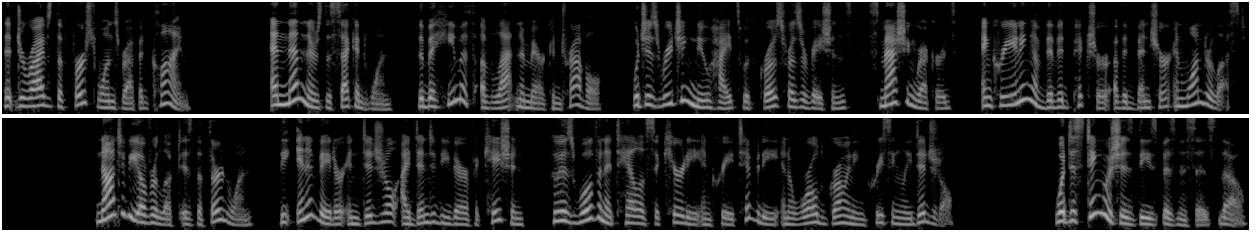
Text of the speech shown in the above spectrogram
that derives the first one's rapid climb. And then there's the second one, the behemoth of Latin American travel, which is reaching new heights with gross reservations, smashing records, and creating a vivid picture of adventure and wanderlust. Not to be overlooked is the third one, the innovator in digital identity verification who has woven a tale of security and creativity in a world growing increasingly digital. What distinguishes these businesses, though,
